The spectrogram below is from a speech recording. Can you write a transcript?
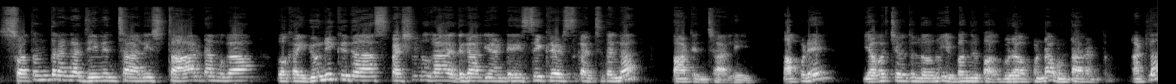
స్వతంత్రంగా జీవించాలి స్టార్డమ్గా ఒక యునిక్గా స్పెషల్గా ఎదగాలి అంటే సీక్రెట్స్ ఖచ్చితంగా పాటించాలి. అప్పుడే ఎవరి చేతుల్లోనూ ఇబ్బందులు గురవకుండా ఉంటారంట. అట్లా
